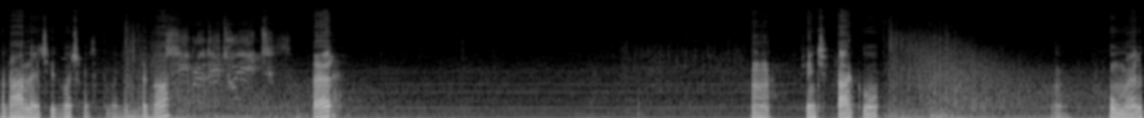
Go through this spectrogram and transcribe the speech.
Dobra, leci, zobaczymy co to będzie z tego. Super. Hmm, 5 fragu. Hmm, Hummel.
